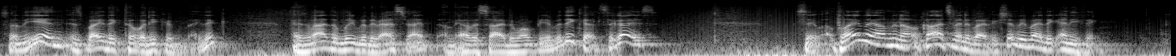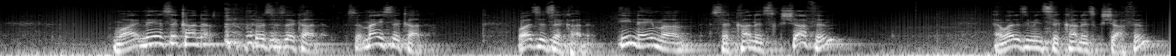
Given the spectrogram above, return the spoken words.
So the Yin is Baidik to what he could Baidik. As believe with the rest, right? On the other side, there won't be a Bedika. So guys, say, Blema Amino, Kalatz Baidik, shouldn't be Baidik anything. Why? Near sakana. Of course, it's sakana. So my sakana. What's a sakana? Inema um, sakanas kshafim. And what does it mean sakanas kshafim?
